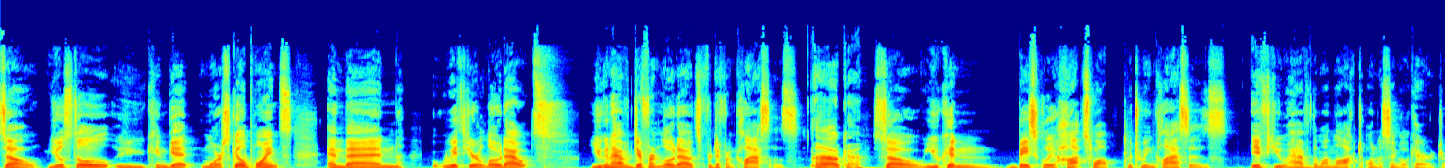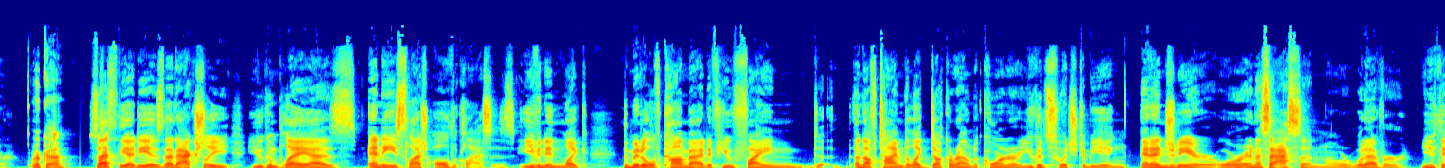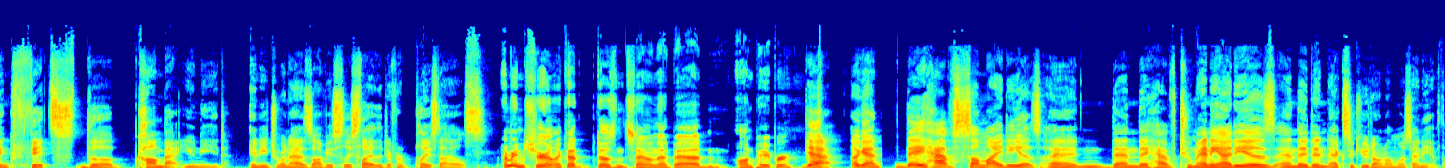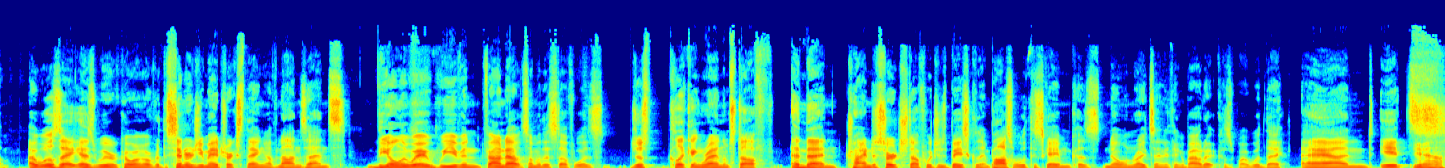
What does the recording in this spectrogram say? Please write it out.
So you'll still you can get more skill points, and then with your loadouts, you can have different loadouts for different classes. Oh, okay. So you can basically hot swap between classes if you have them unlocked on a single character. Okay. So that's the idea is that actually you can play as any slash all the classes, even in like the middle of combat. If you find enough time to like duck around a corner, you could switch to being an engineer or an assassin or whatever you think fits the combat you need. And each one has obviously slightly different playstyles. I mean, sure, like that doesn't sound that bad on paper. Yeah, again, they have some ideas, and then they have too many ideas, and they didn't execute on almost any of them. I will say, as we were going over the synergy matrix thing of nonsense, the only way we even found out some of this stuff was just clicking random stuff and then trying to search stuff, which is basically impossible with this game because no one writes anything about it, because why would they? And it's Yeah.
